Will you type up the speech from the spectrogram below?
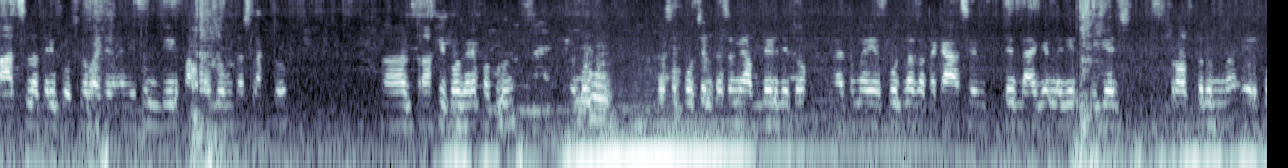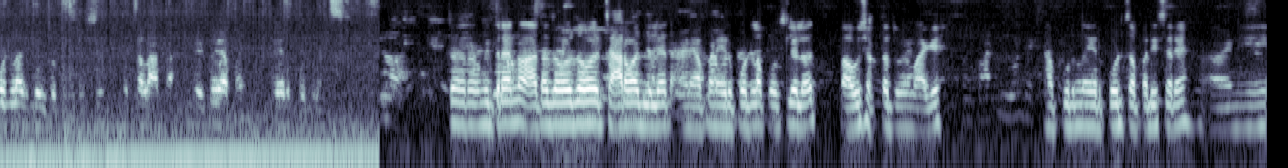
पाचला तरी पोचलं पाहिजे आणि तिथून दीड पावणे दोन तास लागतो. ट्रॅफिक वगैरे पकडून. तर बघू कसं पोचेल तसं मी अपडेट देतो. आता मग एअरपोर्टला जाता काय असेल ते बॅग लगेच लिगेज ड्रॉप करून मग एअरपोर्टलाच बोलतो तर चला आता भेटूया आपण एअरपोर्टलाच तर मित्रांनो आता जवळजवळ चार वाजलेले आहेत आणि आपण एअरपोर्टला पोहोचलेलो आहोत. पाहू शकता तुम्ही मागे. हा पूर्ण एअरपोर्टचा परिसर आहे आणि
